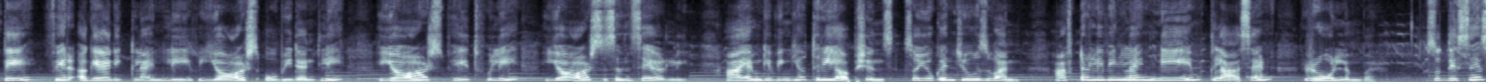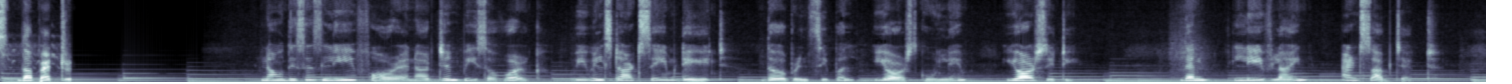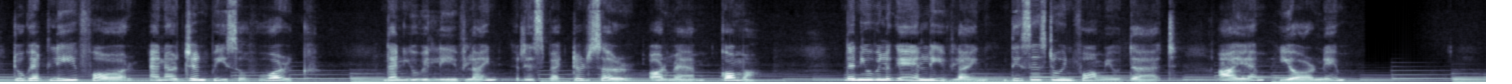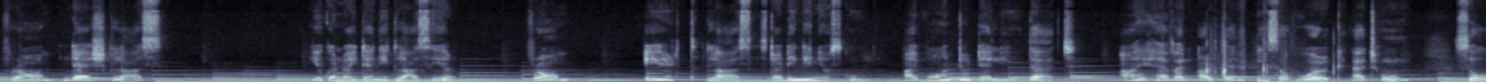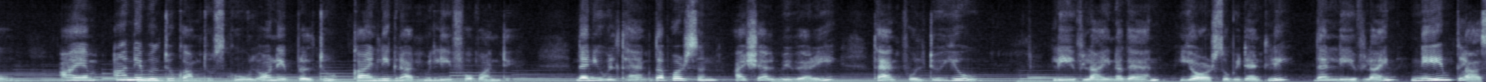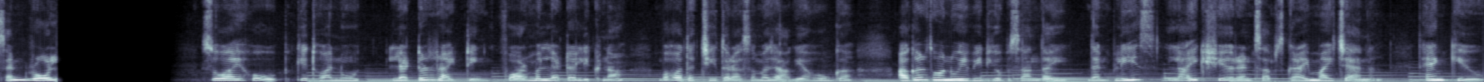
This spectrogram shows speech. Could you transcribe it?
they, फिर again incline, leave, yours obediently, yours faithfully, yours sincerely. I am giving you three options, so you can choose one. After leaving line, name, class and roll number. So this is the pattern. Now this is leave for an urgent piece of work. We will start same date, the principal, your school name, your city. Then leave line and subject to get leave for an urgent piece of work. Then you will leave line respected sir or ma'am, comma. Then you will again leave line this is to inform you that I am your name from dash class. You can write any class here from 8th class studying in your school. I want to tell you that I have an urgent piece of work at home. So I am unable to come to school on April 2. Kindly grant me leave for one day. Then you will thank the person. I shall be very thankful to you. Leave line again, yours obediently. Then leave line, name, class and roll. So I hope ਕਿ ਤੁਹਾਨੂੰ letter writing formal letter ਲਿਖਣਾ ਬਹੁਤ ਅੱਛੀ ਤਰ੍ਹਾਂ ਸਮਝ ਆ ਗਿਆ ਹੋਊਗਾ ਅਗਰ ਤੁਹਾਨੂੰ ਇਹ ਵੀਡੀਓ ਪਸੰਦ ਆਈ then please like share and subscribe my channel thank you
